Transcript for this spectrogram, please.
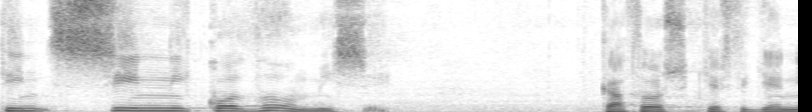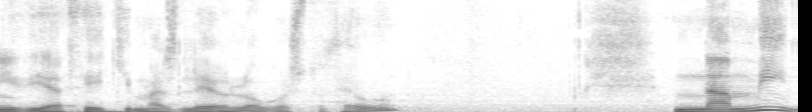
την συνοικοδόμηση. Καθώς και στην Καινή Διαθήκη μας λέει ο Λόγος του Θεού να μην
